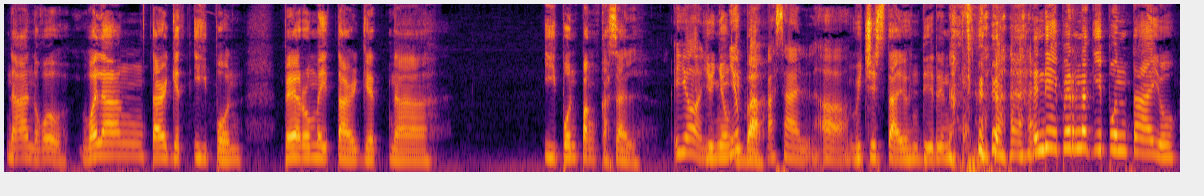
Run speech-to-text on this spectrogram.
naano ko, walang target ipon, pero may target na ipon pang kasal. Yun, Yun yung iba. pangkasal. Oo. Which is tayo, hindi rin natin. hindi, pero nag-ipon tayo.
